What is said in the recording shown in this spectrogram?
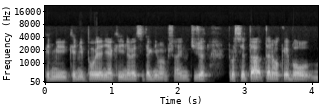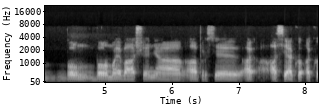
keď mi, keď mi povedia nejaké iné veci, tak nemám šajnu. Čiže proste tá, ten hokej bol, bol, bola moja vášeň a, a proste a, asi ako, ako,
